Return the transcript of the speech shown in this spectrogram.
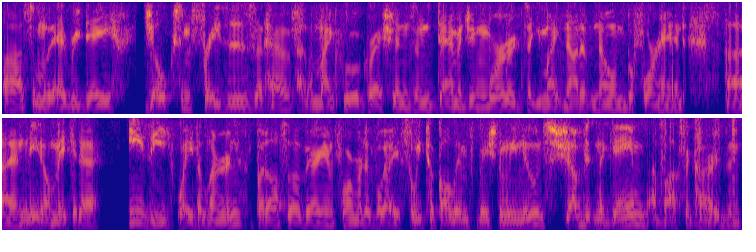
uh, some of the everyday jokes and phrases that have microaggressions and damaging words that you might not have known beforehand, uh, and you know make it a easy way to learn, but also a very informative way. So we took all the information we knew and shoved it in the game, a box of cards, and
